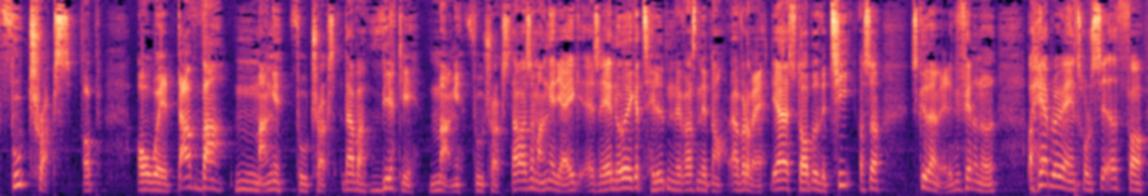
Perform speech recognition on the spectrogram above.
food trucks op. Og øh, der var mange food trucks. Der var virkelig mange food trucks. Der var så mange, at jeg ikke, altså jeg nåede ikke at tælle dem. Det var sådan lidt, nå, ja, ved du hvad, jeg stoppede ved 10, og så skider jeg med det. Vi finder noget. Og her blev jeg introduceret for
